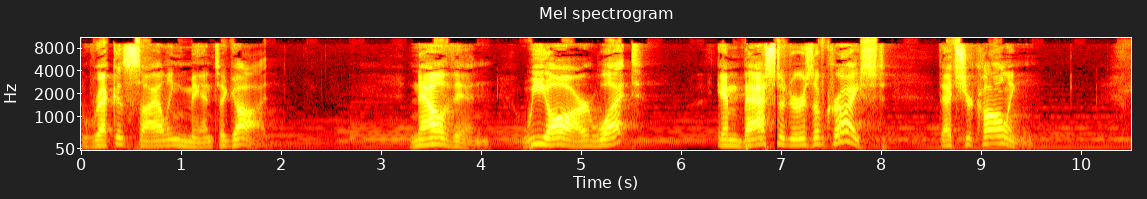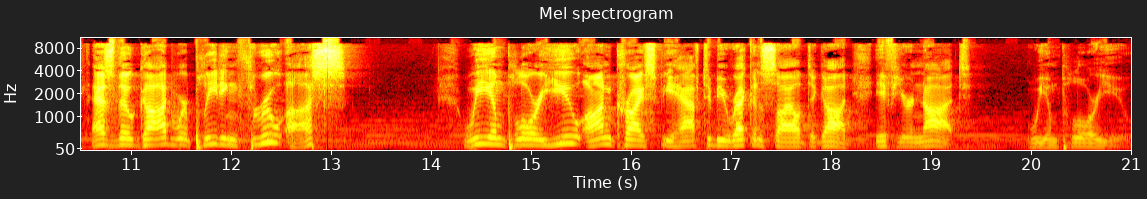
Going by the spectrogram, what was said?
reconciling man to God. Now then, we are what? Ambassadors of Christ. That's your calling. As though God were pleading through us We implore you on Christ's behalf to be reconciled to God. If you're not, we implore you.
